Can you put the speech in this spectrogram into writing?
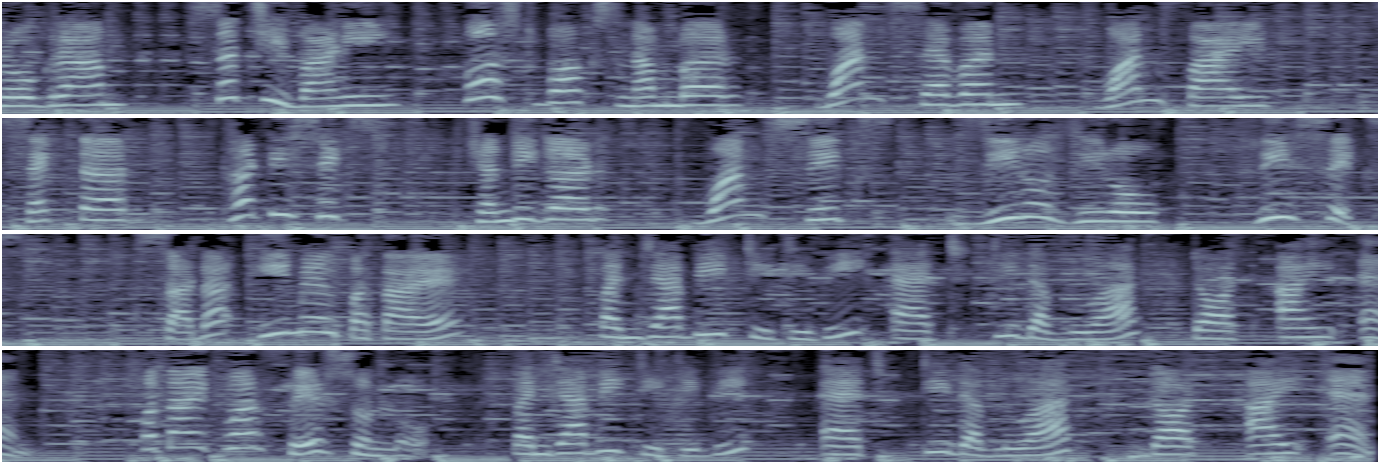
Program Sachi Bani post box number 1715 sector 36 Chandigarh 160036 ਸਾਡਾ ਈਮੇਲ ਪਤਾ ਹੈ punjabi ttb at twr.in ਪਤਾ ਇੱਕ ਵਾਰ ਫੇਰ ਸੁਣ ਲਓ punjabi ttb at twr.in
